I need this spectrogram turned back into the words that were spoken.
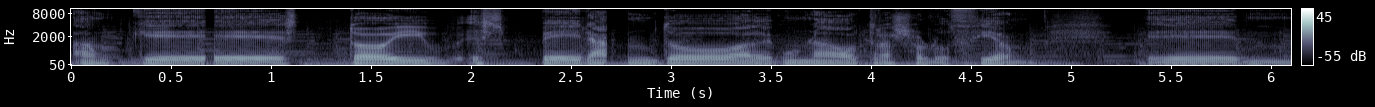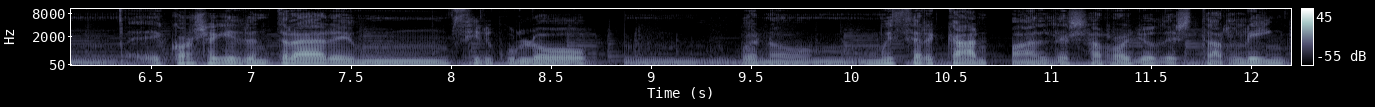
Aunque estoy esperando alguna otra solución. Eh, he conseguido entrar en un círculo bueno, muy cercano al desarrollo de Starlink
